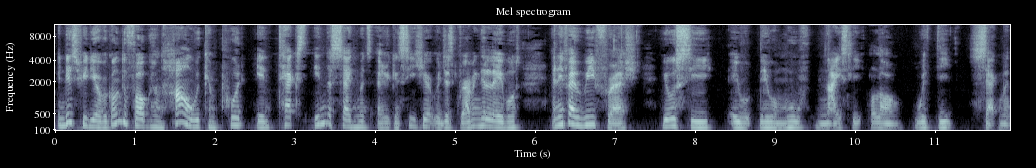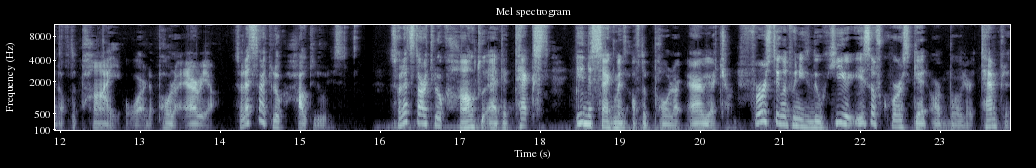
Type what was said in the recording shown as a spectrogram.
In this video, we're going to focus on how we can put in text in the segments. As you can see here, we're just grabbing the labels. And if I refresh, you will see they will, they will move nicely along with the segment of the pie or the polar area. So let's start to look how to do this. So let's start to look how to add the text in the segment of the polar area chart. First thing what we need to do here is of course get our boiler template,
